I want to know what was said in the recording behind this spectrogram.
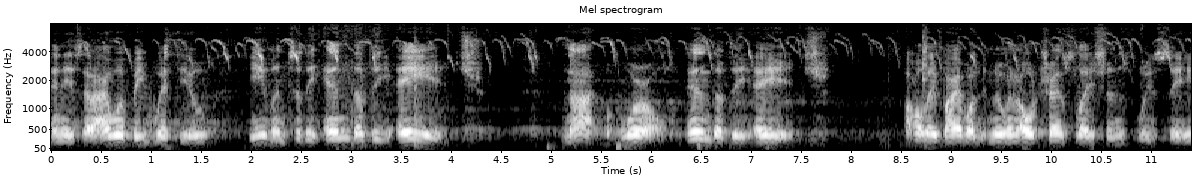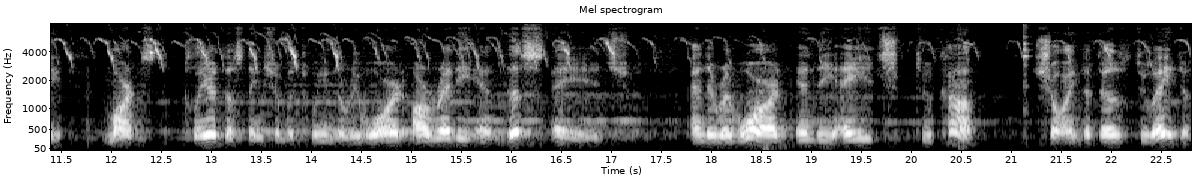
and he said, I will be with you even to the end of the age, not world, end of the age. The Holy Bible, New and Old translations, we see marks clear distinction between the reward already in this age and the reward in the age to come, showing that there's two ages,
